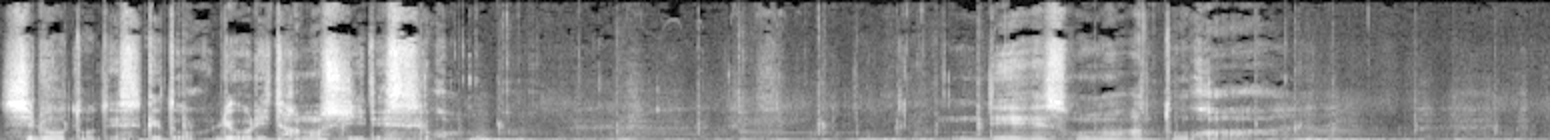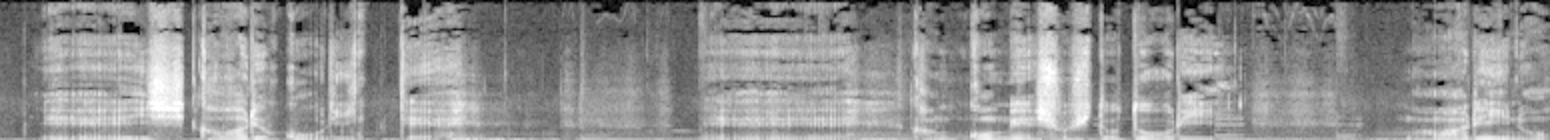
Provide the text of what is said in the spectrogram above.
素人ですけど料理楽しいですよ。でその後は、えー、石川旅行に行って、えー、観光名所一通り周りの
